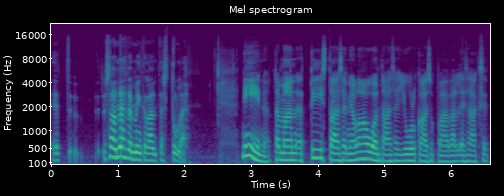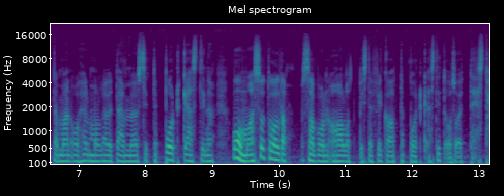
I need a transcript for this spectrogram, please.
Et saa nähdä, minkälainen tästä tulee. Niin, tämän tiistaisen ja lauantaisen julkaisupäivän lisäksi tämän ohjelman löytää myös sitten podcastina, muun muassa tuolta savonaallot.fi kautta podcastit osoitteesta.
